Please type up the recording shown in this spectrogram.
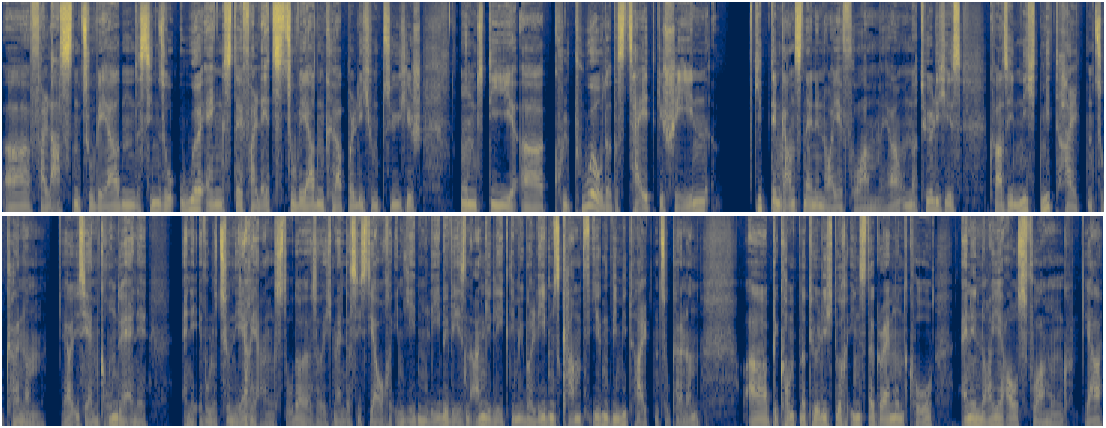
äh, verlassen zu werden. Das sind so Urängste, verletzt zu werden, körperlich und psychisch. Und die äh, Kultur oder das Zeitgeschehen gibt dem Ganzen eine neue Form. Ja? Und natürlich ist quasi nicht mithalten zu können, ja, ist ja im Grunde eine eine evolutionäre Angst, oder? Also ich meine, das ist ja auch in jedem Lebewesen angelegt, im Überlebenskampf irgendwie mithalten zu können, äh, bekommt natürlich durch Instagram und Co. eine neue Ausformung. Ja,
